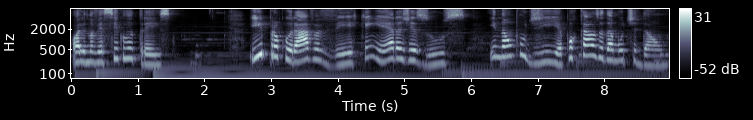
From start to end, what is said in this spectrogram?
Olha no versículo 3. E procurava ver quem era Jesus, e não podia, por causa da multidão,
